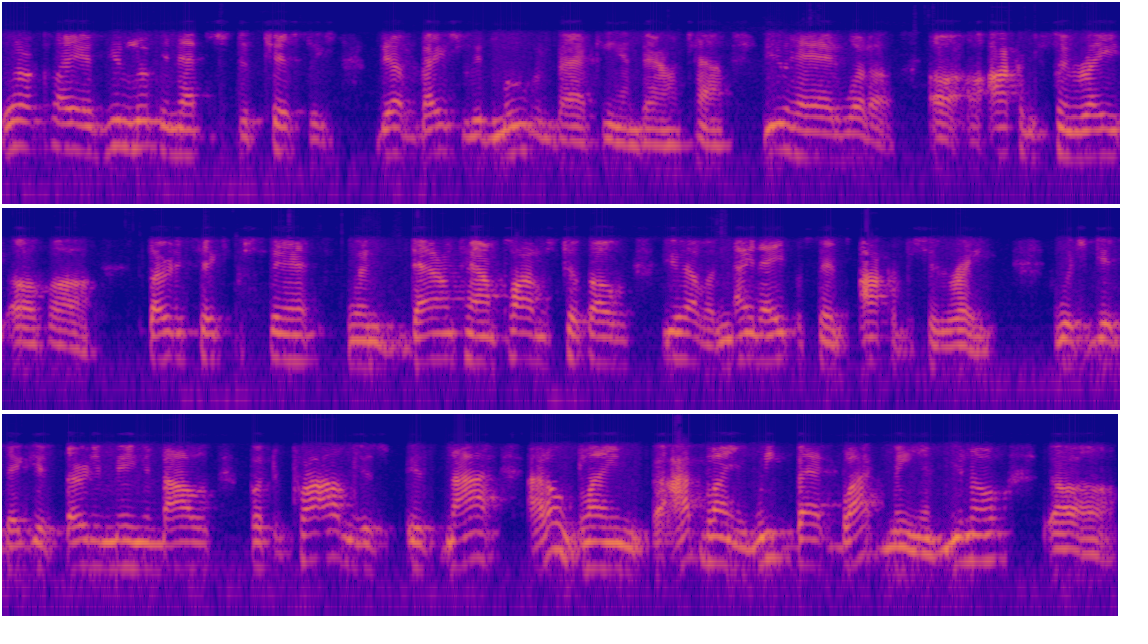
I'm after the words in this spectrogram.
Well, Clay, if you're looking at the statistics, they're basically moving back in downtown. You had what a, a, a occupancy rate of uh, 36 percent when downtown partners took over. You have a 98 percent occupancy rate, which get they get 30 million dollars. But the problem is is not. I don't blame. I blame weak back black men. You know, uh,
